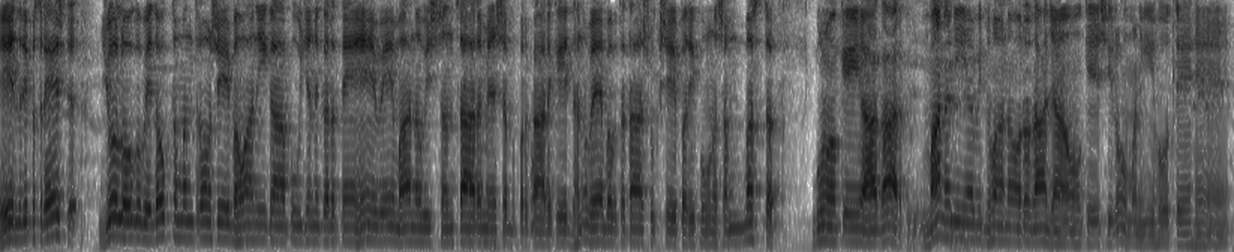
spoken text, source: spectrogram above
हे नृप श्रेष्ठ जो लोग वेदोक्त मंत्रों से भवानी का पूजन करते हैं, वे मानव इस संसार में सब प्रकार के धन वैभव तथा सुख से परिपूर्ण समस्त गुणों के आगार माननीय विद्वान और राजाओं के शिरोमणि होते हैं।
